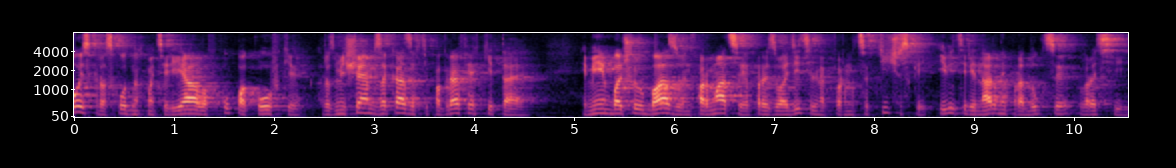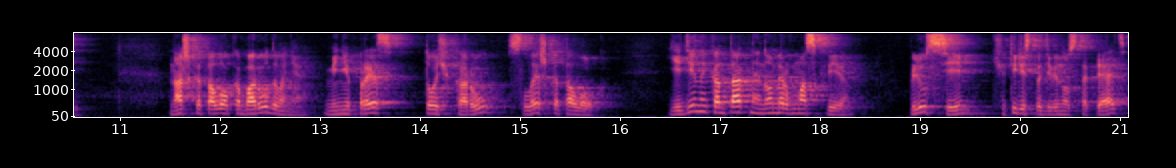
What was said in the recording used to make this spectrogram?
поиск расходных материалов, упаковки, размещаем заказы в типографиях Китая, имеем большую базу информации о производителях фармацевтической и ветеринарной продукции в России. Наш каталог оборудования minipress.ru каталог. Единый контактный номер в Москве плюс 7 495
